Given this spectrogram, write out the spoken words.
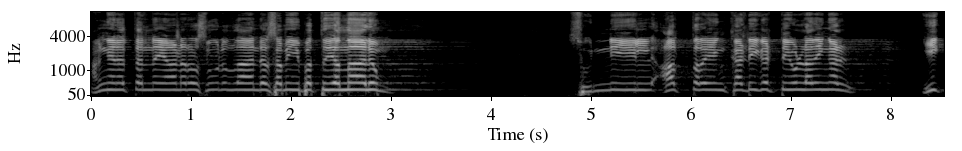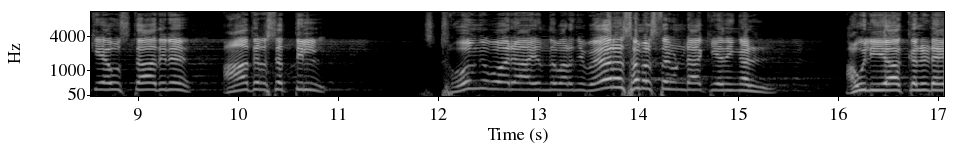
അങ്ങനെ തന്നെയാണ് റസൂലുള്ളാന്റെ സമീപത്ത് ചെന്നാലും സുന്നിയിൽ അത്രയും കടികട്ടിയുള്ള നിങ്ങൾ ഇ കെ ഉസ്താദിന് ആദർശത്തിൽ സ്ട്രോങ് പോരാ എന്ന് പറഞ്ഞ് വേറെ സമസ്ത ഉണ്ടാക്കിയ നിങ്ങൾ ഔലിയാക്കളുടെ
